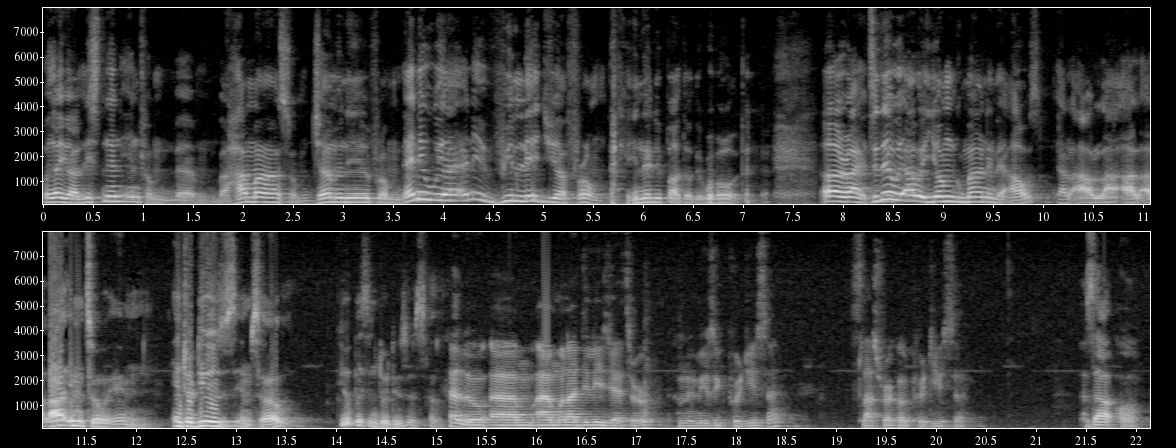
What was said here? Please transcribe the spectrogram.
whether you are listening in from um, Bahamas, from Germany, from anywhere, any village you are from, in any part of the world. All right, today we have a young man in the house. I'll, I'll, I'll allow him to um, introduce himself. Can you please introduce yourself? Hello, um, I'm Oladile Jethro. I'm a music producer slash record producer. Is that all?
